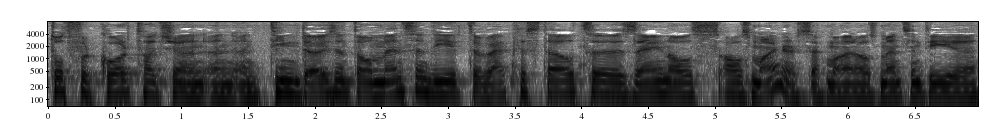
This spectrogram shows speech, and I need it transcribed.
tot voor kort had je een, een, een tienduizendtal mensen die hier te werk gesteld uh, zijn als, als miners, zeg maar. Als mensen die,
